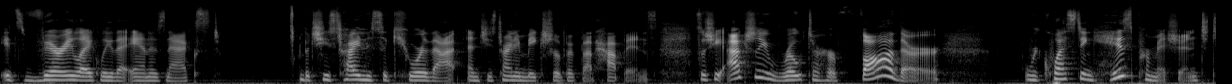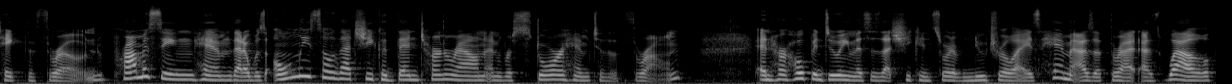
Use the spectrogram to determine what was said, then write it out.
it's very likely that Anne is next. But she's trying to secure that and she's trying to make sure that that happens. So she actually wrote to her father requesting his permission to take the throne, promising him that it was only so that she could then turn around and restore him to the throne. And her hope in doing this is that she can sort of neutralize him as a threat as well.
